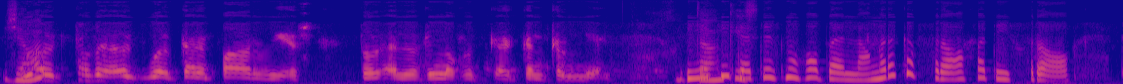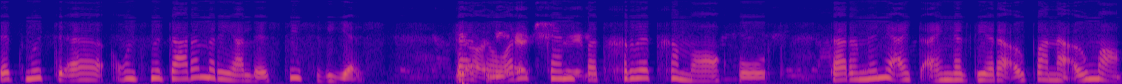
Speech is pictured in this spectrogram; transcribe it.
Ja. Tot ek kan 'n paar wees tot hulle nog 'n kind kan neem. Dankie. Dit is nog 'n belangrike vraag wat jy vra. Dit moet uh, ons moet darm realisties wees. Dat Ja, nee, daar 'n ek kind wat groot gemaak word, darm nie uiteindelik deur 'n oupa en 'n ouma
